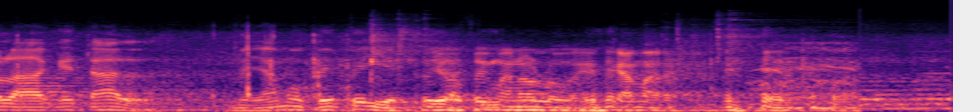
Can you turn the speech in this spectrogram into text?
Hola, ¿qué tal? Me llamo Pepe y estoy Yo soy Manolo. En cámara.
